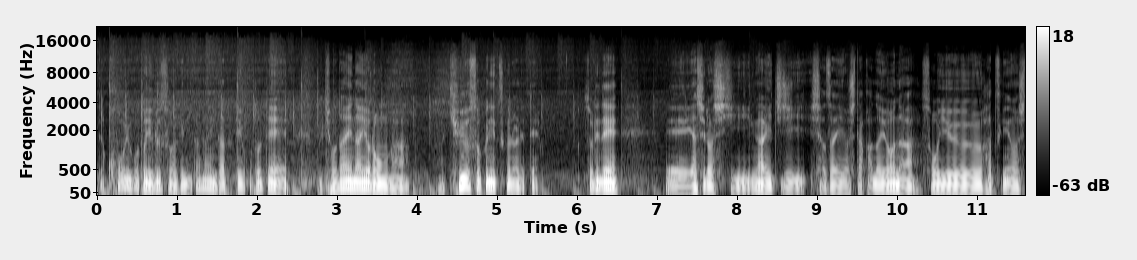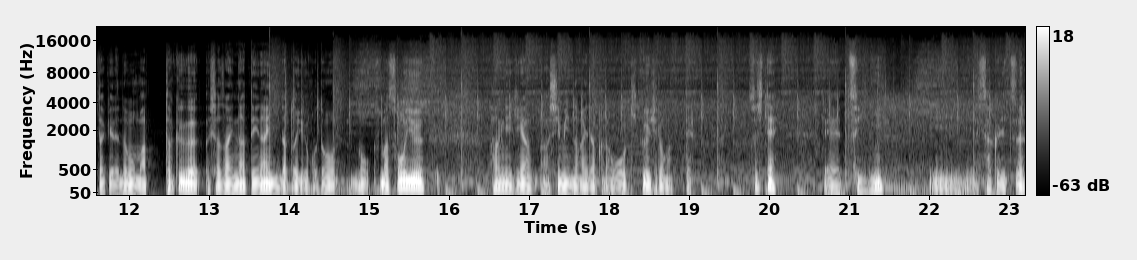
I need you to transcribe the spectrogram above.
でこういうことを許すわけにいかないんだということで巨大な世論が急速に作られてそれで、えー、八代氏が一時謝罪をしたかのようなそういう発言をしたけれども全く謝罪になっていないんだということの、まあ、そういう反撃が市民の間から大きく広がってそして、えー、ついに、えー、昨日、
